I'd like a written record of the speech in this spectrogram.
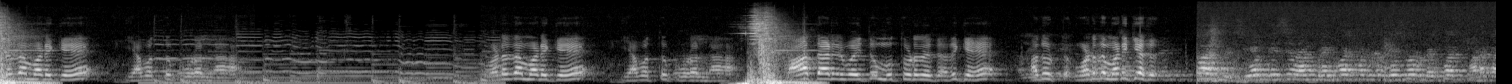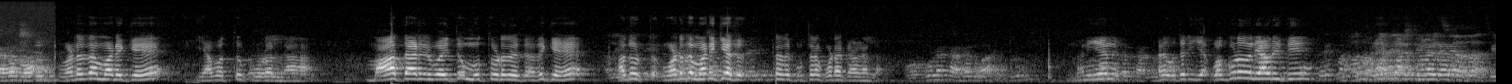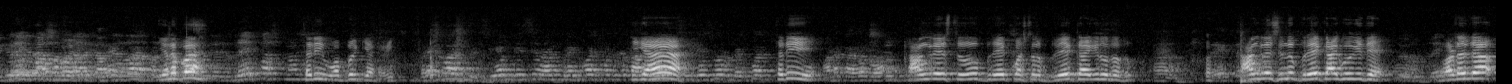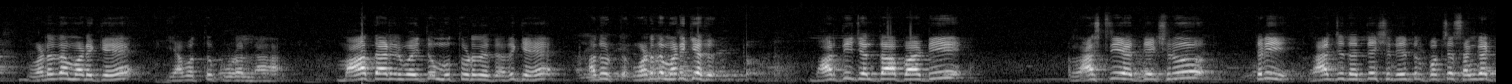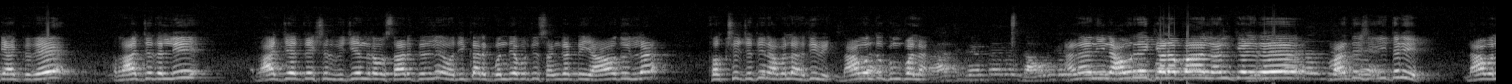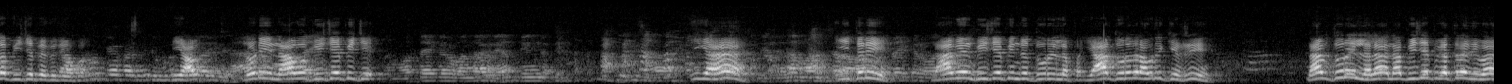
ಒಡೆದ ಮಡಿಕೆ ಯಾವತ್ತೂ ಕೂಡಲ್ಲ. ಒಡೆದ ಮಡಿಕೆ ಯಾವತ್ತೂ ಕೂಡಲ್ಲ. ಮಾತಾಡಿದ್ರೆ ಹೋಯ್ತು, ಮುತ್ತು ಅದಕ್ಕೆ ಅದು ಒಡೆದ ಮಡಿಕೆ ಅದು. ಒಡೆದ ಮಡಿಕೆ ಯಾವತ್ತೂ ಕೂಡಲ್ಲ. ಮಾತಾಡಿದ್ರೆ ಹೋಯ್ತು, ಮುತ್ತು ಅದಕ್ಕೆ ಅದು ಒಡೆದ ಮಡಿಕೆ ಅದು. ಅದಕ್ಕೆ ಉತ್ತರ ಕೊಡೋಕ್ಕಾಗಲ್ಲ. ನನಗೇನು ಒಗ್ಗೂಡೋದು ಯಾವ ರೀತಿ? ಏನಪ್ಪ? ಸರಿ ಒಬ್ಬರಿಗೆ ಈಗ ದೇಶವರು ಬ್ರೇಕ್ಫಾಸ್ಟ್ ಸರಿ ಮಾಡಕ್ಕಾಗಲ್ವಾ ಕಾಂಗ್ರೆಸ್ ಬ್ರೇಕ್ಫಾಸ್ಟ್ ಬ್ರೇಕ್ ಆಗಿರೋದು ಅದು. ಕಾಂಗ್ರೆಸ್ ಇಂದ ಬ್ರೇಕ್ ಆಗಿ ಹೋಗಿದೆ. ಒಡೆದ ಒಡೆದ ಮಡಕೆ ಯಾವತ್ತೂ ಕೂಡಲ್ಲ. ಮಾತಾಡಿರ್ಬೋಯ್ತು ಹೋಯ್ತು ಮುತ್ತು ಹೊಡೆದೈತೆ ಅದಕ್ಕೆ ಅದು ಒಡೆದ ಮಡಕೆ ಅದು. ಭಾರತೀಯ ಜನತಾ ಪಾರ್ಟಿ ರಾಷ್ಟ್ರೀಯ ಅಧ್ಯಕ್ಷರು, ತಡಿ, ರಾಜ್ಯದ ಅಧ್ಯಕ್ಷ ನೇತೃತ್ವ ಪಕ್ಷ ಸಂಘಟನೆ ಆಗ್ತದೆ. ರಾಜ್ಯದಲ್ಲಿ ರಾಜ್ಯಾಧ್ಯಕ್ಷರು ವಿಜೇಂದ್ರ ಅವರ ಸಾರಥ್ಯದಲ್ಲಿ ನಾವು ಅಧಿಕಾರಕ್ಕೆ ಬಂದೇ ಬರ್ತೀವಿ. ಸಂಘಟನೆ ಯಾವುದೂ ಇಲ್ಲ. ಪಕ್ಷದ ಜೊತೆ ನಾವೆಲ್ಲ ಅದೀವಿ. ನಾವಂತೂ ಗುಂಪಲ್ಲ. ಅಣ್ಣ, ನೀನು ಅವ್ರನ್ನೇ ಕೇಳಪ್ಪ. ನಾನು ಕೇಳಿದ್ರೆ ಮಾದೇಶ್ ಈ ತಡಿ, ನಾವೆಲ್ಲ ಬಿ ಜೆ ಪಿ ನೋಡಿ, ನಾವು ಬಿ ಜೆ ಪಿ ಈಗ, ಈ ತಡಿ ನಾವೇನು ಬಿ ಜೆ ಪಿಯಿಂದ ದೂರ ಇಲ್ಲಪ್ಪ. ಯಾರು ದೂರ ಅವ್ರಿಗೆ ಕೇಳ್ರಿ. ನಾವು ದೂರ ಇಲ್ಲಲ್ಲ, ನಾವು ಬಿ ಜೆ ಪಿಗೆ ಹತ್ರ ಇದೀವ.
